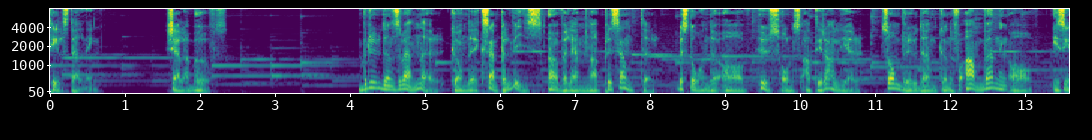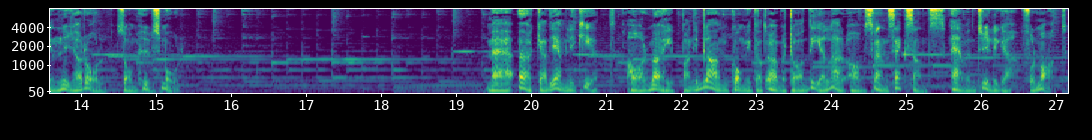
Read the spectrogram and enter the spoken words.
tillställning. Källa behövs. Brudens vänner kunde exempelvis överlämna presenter bestående av hushållsattiraljer som bruden kunde få användning av i sin nya roll som husmor. Med ökad jämlikhet har möhippan ibland kommit att överta delar av svensexans äventyrliga format.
